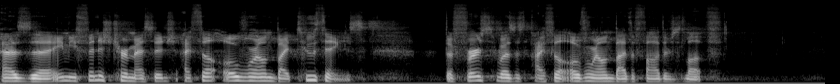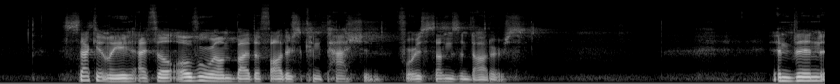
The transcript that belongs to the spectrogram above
as uh, Amy finished her message, I felt overwhelmed by two things. The first was I felt overwhelmed by the Father's love. Secondly, I felt overwhelmed by the Father's compassion for his sons and daughters. And then,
